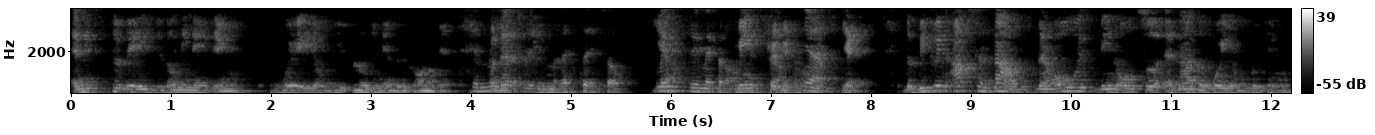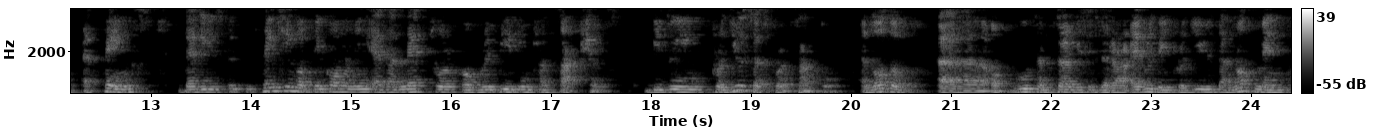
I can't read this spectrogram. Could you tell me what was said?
and is today the dominating way of looking at the economy. The mainstream, let's say so. Yeah, mainstream economics. Mainstream economics, yeah. yes. But between ups and downs, there always been also another way of looking at things that is thinking of the economy as a network of repeating transactions between producers, for example. A lot of, uh, of goods and services that are everyday produced are not meant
